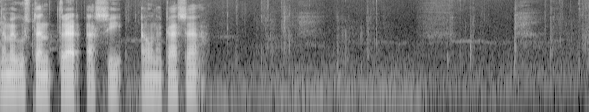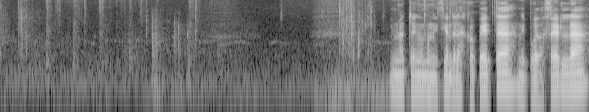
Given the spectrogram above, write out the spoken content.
No me gusta entrar así a una casa. No tengo munición de la escopeta, ni puedo hacerla.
